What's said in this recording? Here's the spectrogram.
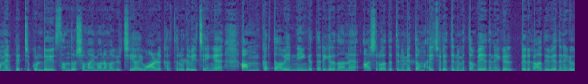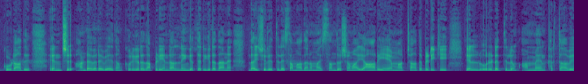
அமேன் பெற்றுக்கொண்டு சந்தோஷமாய் மனமகிழ்ச்சியாய் வாழ கர்த்தர் உதவி செய்யுங்க. ஆம் கர்த்தாவே நீங்கள் தருகிறதான ஆசீர்வாதத்தின் நிமித்தம் ஐஸ்வர்யத்தின் நிமித்தம் வேதனைகள் பெருகாது வேதனைகள் கூடாது என்று ஆண்டவரை வேதம் கூறுகிறது. அப்படி என்றால் நீங்கள் தருகிறதான இந்த ஐஸ்வர்யத்தில் சமாதானமாய் சந்தோஷமாய் யாரையும் ஏமாற்றாதபடிக்கு எல்லோரிடத்திலும் அம்மேன். கர்த்தாவே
